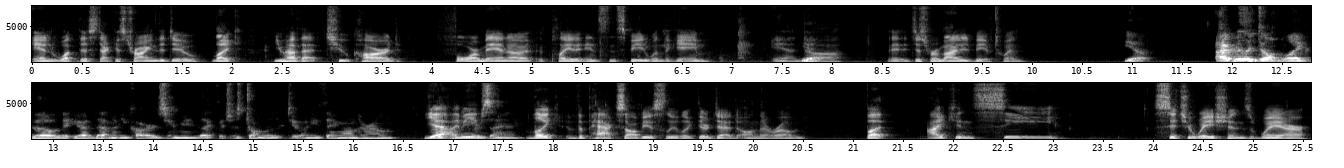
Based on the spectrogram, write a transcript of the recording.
and what this deck is trying to do. Like you have that two card, four mana, play at instant speed, win the game, and Yeah. uh, it just reminded me of Twin. Yeah. I really don't like though that you have that many cards in your main deck that just don't really do anything on their own. Yeah, like I mean, like the packs obviously like they're dead on their own but i can see situations where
